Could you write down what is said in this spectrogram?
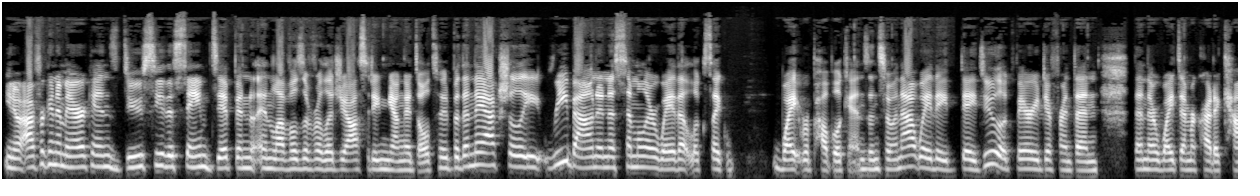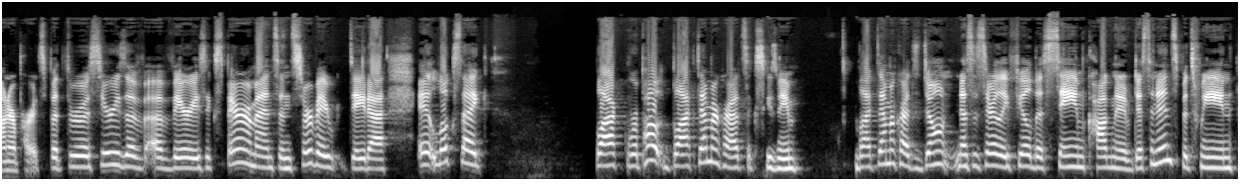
you know, African Americans do see the same dip in, in levels of religiosity in young adulthood, but then they actually rebound in a similar way that looks like white Republicans. And so in that way, they they do look very different than than their white Democratic counterparts. But through a series of, of various experiments and survey data, it looks like black Repu- black Democrats, excuse me, Black Democrats don't necessarily feel the same cognitive dissonance between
